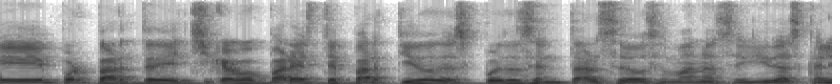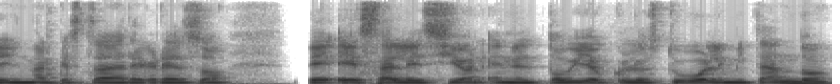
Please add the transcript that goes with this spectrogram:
Eh, por parte de Chicago para este partido, después de sentarse dos semanas seguidas, Khalil Mack está de regreso de esa lesión en el tobillo que lo estuvo limitando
